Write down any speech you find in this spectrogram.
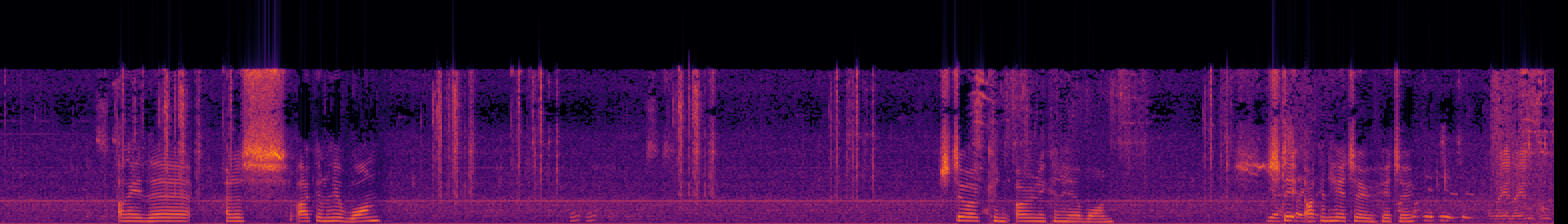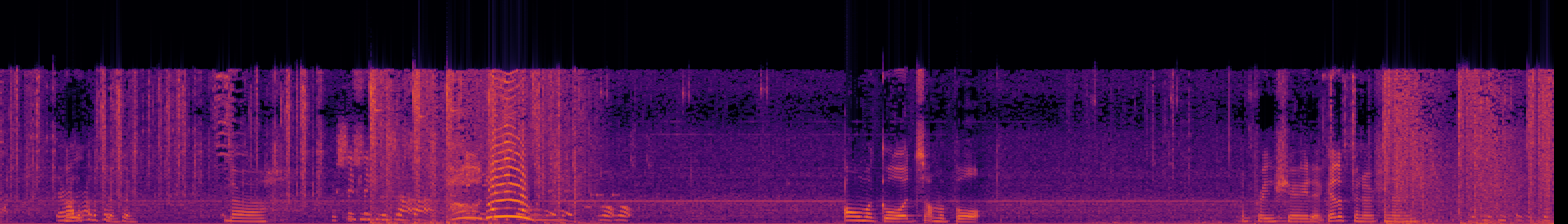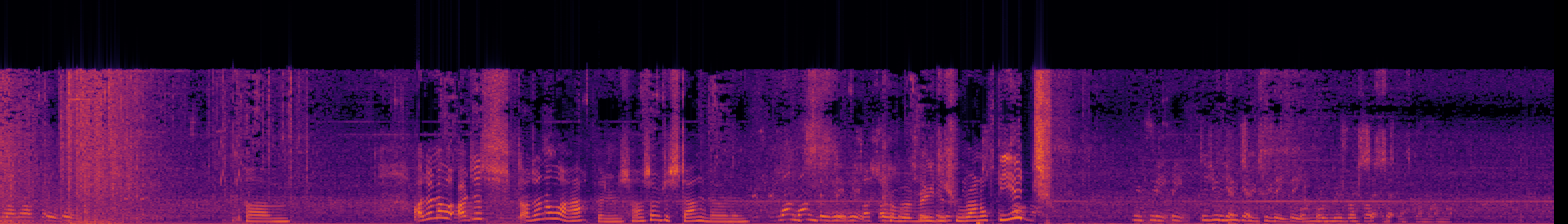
Okay, there. I just I can hear one. Still, I can only can hear one. Yeah, Still. I can hear two. Hear two. Are they, are they, They're at the bottom. There. We're sinking the sand. no! Look, look. Oh my god, I'm a bot. Appreciate it. Get a finish and then um. I don't know. What, I just I don't know what happened. I was sort of just standing there and then One still here. probably just ran off the edge. Two feet. Did you get two feet on the river settings come up?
